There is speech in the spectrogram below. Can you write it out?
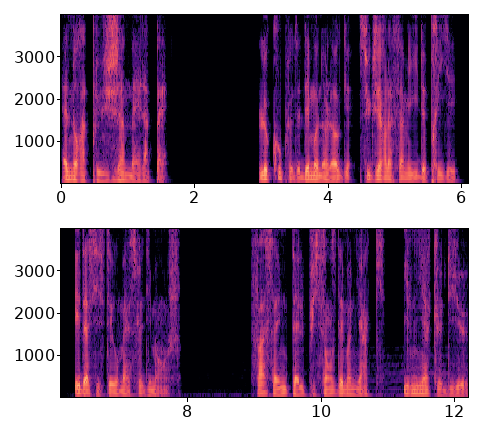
elle n'aura plus jamais la paix. Le couple de démonologues suggère à la famille de prier et d'assister aux messes le dimanche. Face à une telle puissance démoniaque, il n'y a que Dieu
